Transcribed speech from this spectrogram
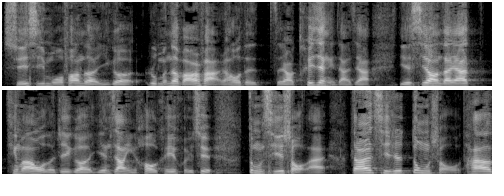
学习魔方的一个入门的玩法。然后在在这儿推荐给大家，也希望大家听完我的这个演讲以后，可以回去动起手来。当然，其实动手它。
